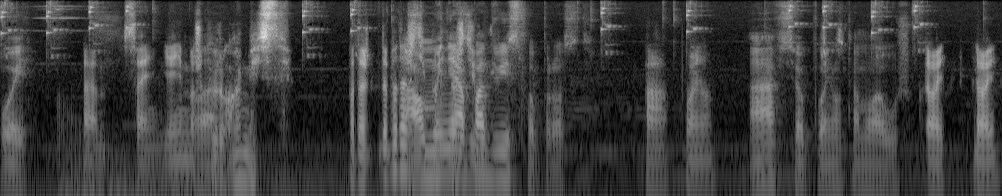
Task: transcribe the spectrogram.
Ой. А, Сань, я немножко в Ладно. другом месте. Подожди, да подожди, а у меня подожди. подвисло просто. А, понял. А, все, понял, там ловушка. Давай, давай.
